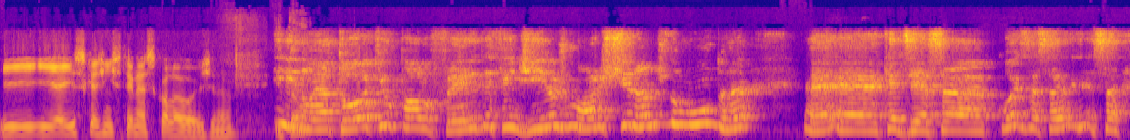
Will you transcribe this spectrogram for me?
E, e, é isso que a gente tem na escola hoje, né? E então... não é à toa que o Paulo Freire defendia os maiores tiranos do mundo, né? É, é, quer dizer, essa coisa, essa, essa,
